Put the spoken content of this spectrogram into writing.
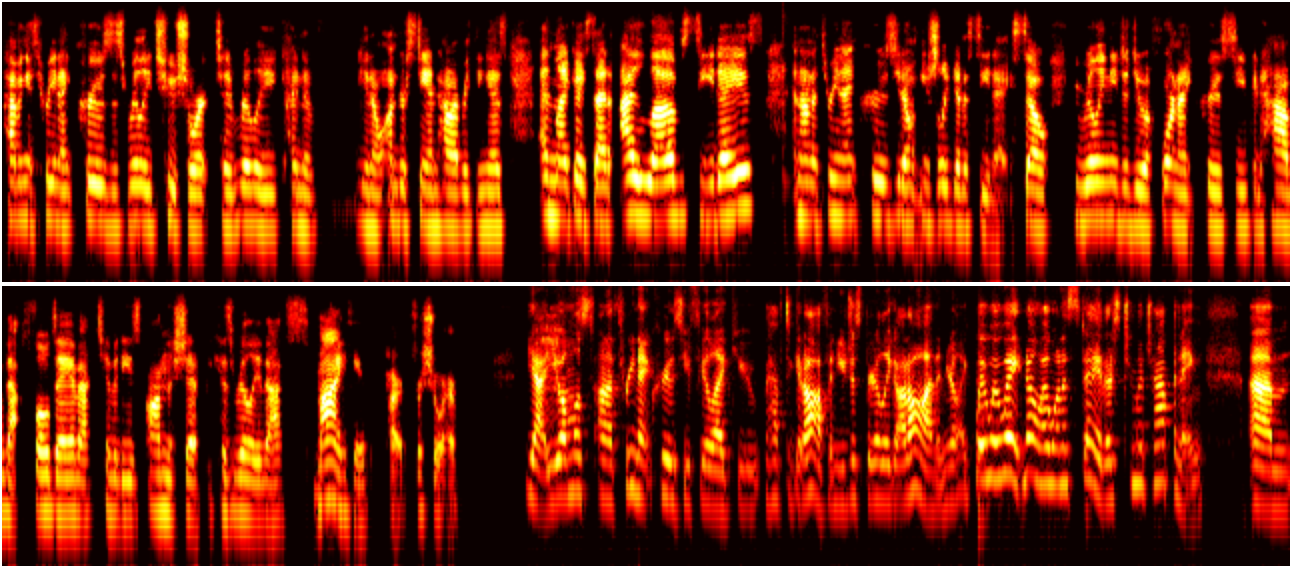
Having a three night cruise is really too short to really kind of you know understand how everything is. And like i said i love sea days and on a three night cruise you don't usually get a sea day. So you really need to do a four night cruise so you can have that full day of activities on the ship because really that's my favorite part for sure. Yeah you almost on a three night cruise you feel like you have to get off and you just barely got on and you're like wait wait wait no i want to stay. There's too much happening. Um,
